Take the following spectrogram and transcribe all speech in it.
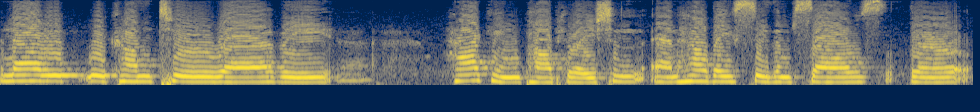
And now we, we come to uh, the hacking population and how they see themselves, their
